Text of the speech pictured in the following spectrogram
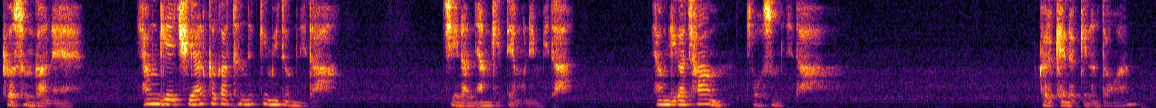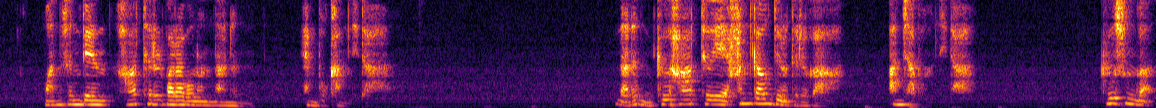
그 순간에 향기에 취할 것 같은 느낌이 듭니다. 진한 향기 때문입니다. 향기가 참 좋습니다. 그렇게 느끼는 동안 완성된 하트를 바라보는 나는 행복합니다. 나는 그 하트의 한가운데로 들어가 앉아봅니다. 그 순간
